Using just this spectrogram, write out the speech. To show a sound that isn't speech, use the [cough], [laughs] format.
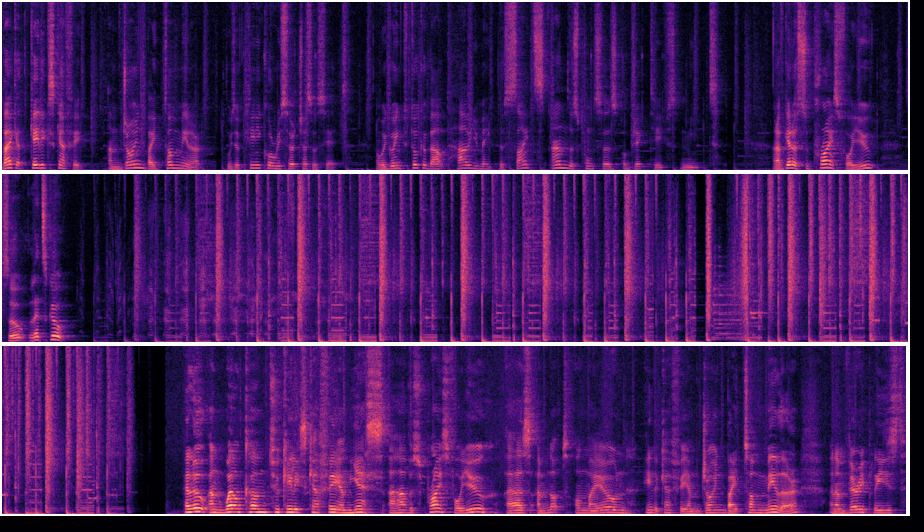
back at Calyx Cafe. I'm joined by Tom Miller, who's a clinical research associate, and we're going to talk about how you make the sites and the sponsors' objectives meet. And I've got a surprise for you, so let's go! Hello and welcome to Calyx Cafe. And yes, I have a surprise for you as I'm not on my own in the cafe. I'm joined by Tom Miller, and I'm very pleased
